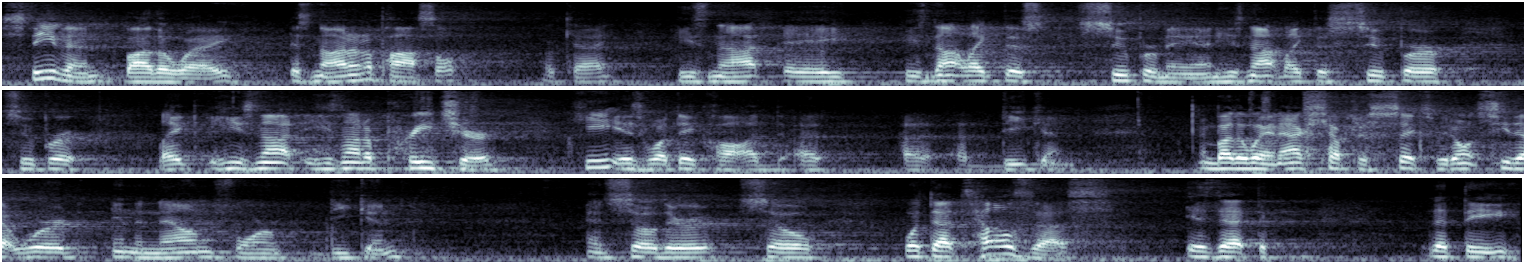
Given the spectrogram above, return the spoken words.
Stephen, by the way, is not an apostle, okay? He's not a he's not like this superman. He's not like this super super like he's not he's not a preacher. He is what they call a, a, a deacon. And by the way, in Acts chapter 6, we don't see that word in the noun form, deacon. And so there so what that tells us is that the, that the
